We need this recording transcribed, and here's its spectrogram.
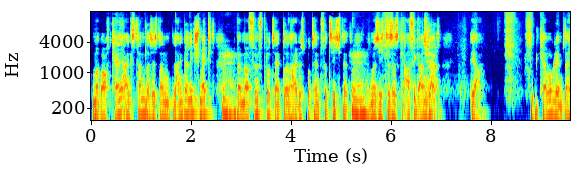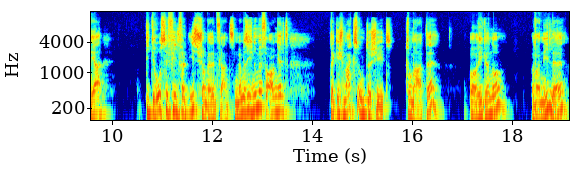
und man braucht keine Angst haben, dass es dann langweilig schmeckt, mhm. wenn man fünf Prozent oder ein halbes Prozent verzichtet. Mhm. Wenn man sich das als Grafik anschaut, ja, kein Problem. Daher, die große Vielfalt ist schon bei den Pflanzen. Wenn man sich nur mehr vor Augen hält, der Geschmacksunterschied Tomate, Oregano, Vanille,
